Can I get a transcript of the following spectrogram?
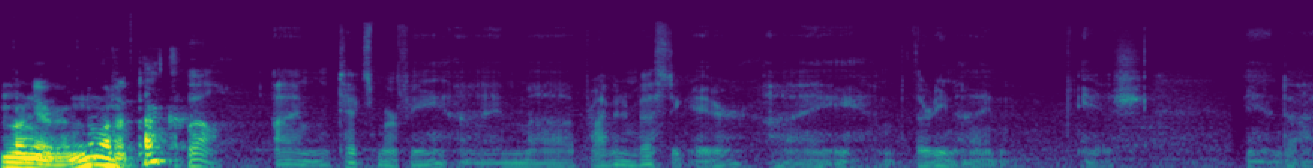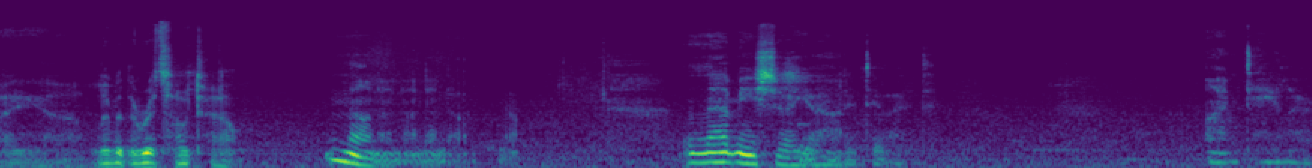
No nie wiem, no może tak? Well, I'm Tex Murphy. I'm a private investigator. I am 39 ish. And I uh, live at the Ritz Hotel. No, no, no. Let me show you how to do it. I'm Taylor,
